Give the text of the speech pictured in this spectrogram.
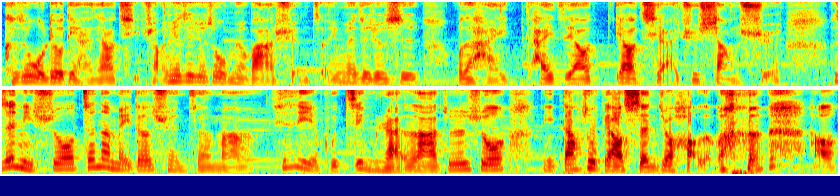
可是我六点还是要起床，因为这就是我没有办法选择，因为这就是我的孩孩子要要起来去上学。可是你说真的没得选择吗？其实也不尽然啦，就是说你当初不要生就好了嘛。好，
